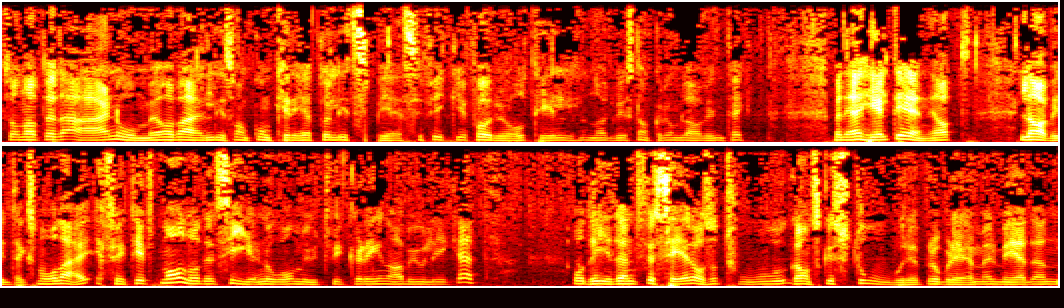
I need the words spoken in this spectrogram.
Sånn at det er noe med å være litt sånn konkret og litt spesifikk i forhold til når vi snakker om lavinntekt. Men jeg er helt enig i at lavinntektsmålet er et effektivt mål, og det sier noe om utviklingen av ulikhet. Og det identifiserer også to ganske store problemer med den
